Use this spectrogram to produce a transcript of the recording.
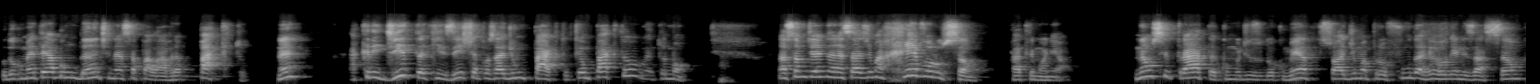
o documento é abundante nessa palavra, pacto. Né? Acredita que existe a possibilidade de um pacto, porque um pacto, tudo bom. Nós estamos diante da necessidade de uma revolução patrimonial. Não se trata, como diz o documento, só de uma profunda reorganização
